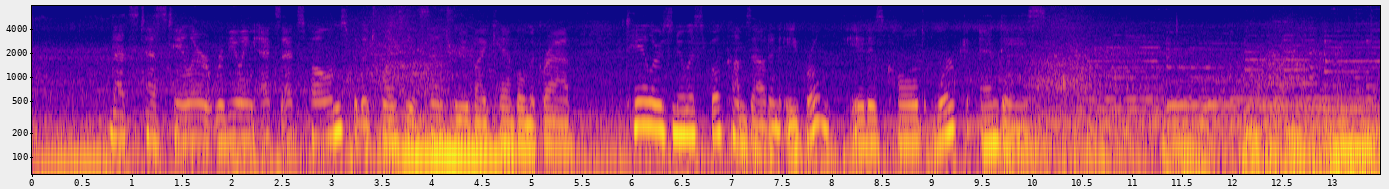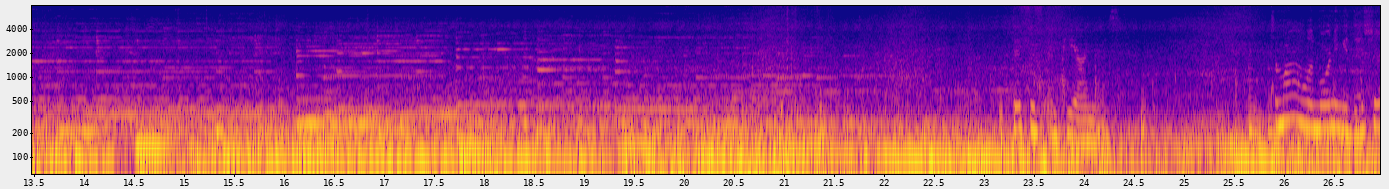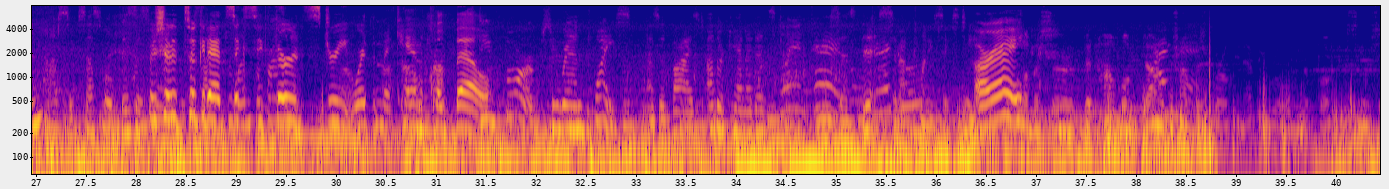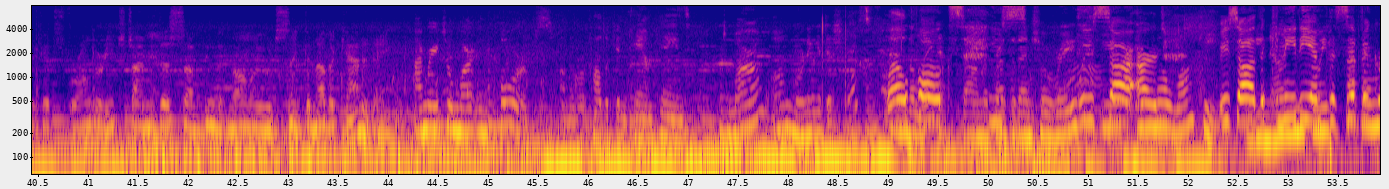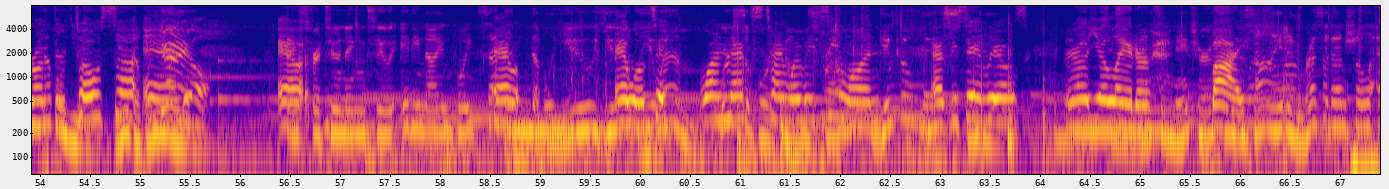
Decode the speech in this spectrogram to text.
That's Tess Taylor reviewing XX poems for the 20th century by Campbell McGrath. Taylor's newest book comes out in April. It is called Work and Days. This is NPR News. Tomorrow on Morning Edition, a successful business. We should have took it at 63rd Street where the mechanical bell. Steve Forbes, who ran twice, has advised other candidates. And He says this about 2016. All right. All of us are a bit humbled. Donald Trump has broken every rule in the book and seems to get stronger each time he does something that normally would sink another candidate. I'm Rachel Martin Forbes on the Republican campaigns. Tomorrow on Morning Edition. Well, folks, on the presidential race. we saw our- Milwaukee, we saw the Canadian Pacific run through W, Tulsa and- UWM. Uh, Thanks for tuning to 89.7 and- WUUWM. and we'll take one next time when we see from one. Leaf As we say in Seed. reels, reel you later. Enhancing nature through Bye. Design and residential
